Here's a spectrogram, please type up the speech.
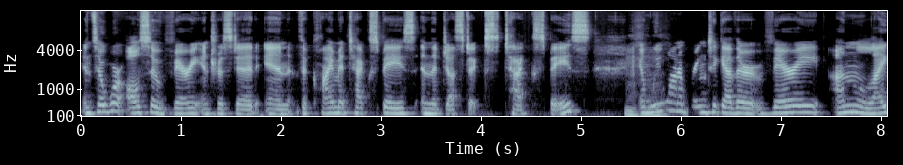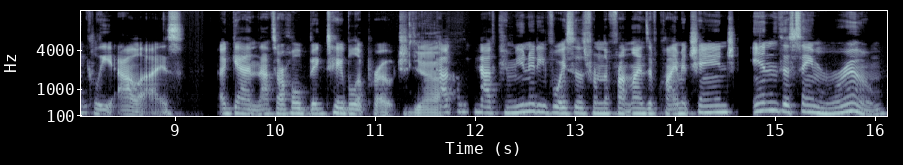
And so we're also very interested in the climate tech space and the justice tech space. Mm-hmm. And we mm-hmm. want to bring together very unlikely allies Again, that's our whole big table approach. Yeah. How can we have community voices from the front lines of climate change in the same room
